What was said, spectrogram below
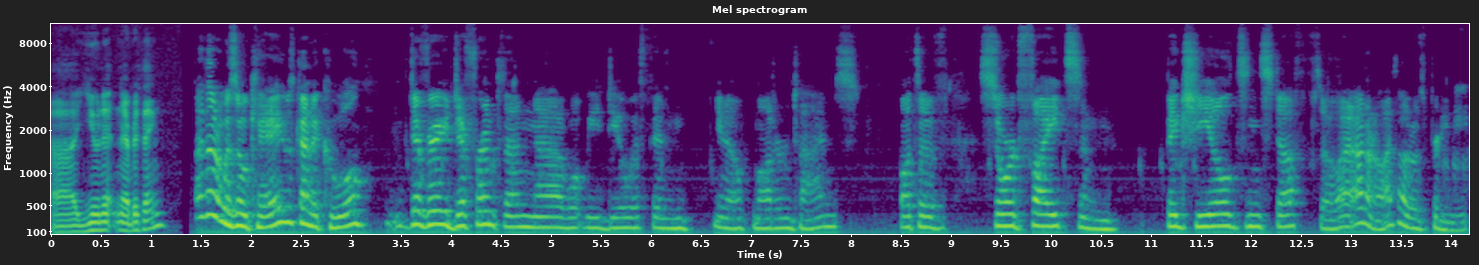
uh, unit and everything. I thought it was okay. It was kind of cool. They're very different than uh, what we deal with in you know modern times. Lots of sword fights and big shields and stuff. So I, I don't know. I thought it was pretty neat.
